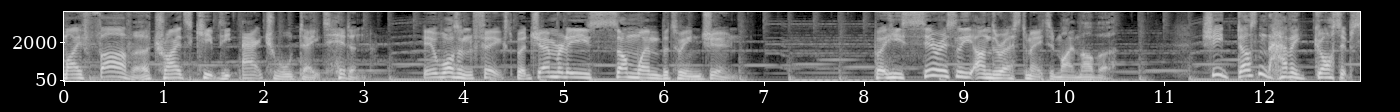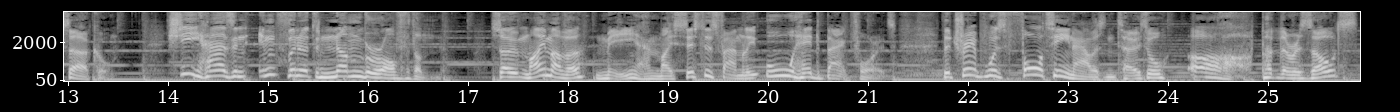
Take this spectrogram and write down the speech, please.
My father tried to keep the actual date hidden. It wasn't fixed, but generally somewhere between June but he seriously underestimated my mother. She doesn't have a gossip circle. She has an infinite number of them. So my mother, me, and my sister's family all head back for it. The trip was 14 hours in total. Oh, but the results?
